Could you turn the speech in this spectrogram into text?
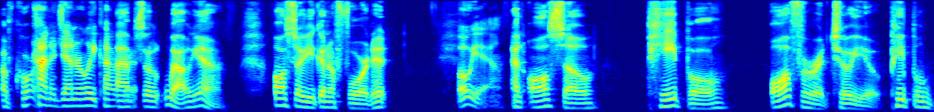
Of course. kind of generally cover? it? Absolutely. Well, yeah. Also, you can afford it. Oh yeah. And also, people offer it to you. People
